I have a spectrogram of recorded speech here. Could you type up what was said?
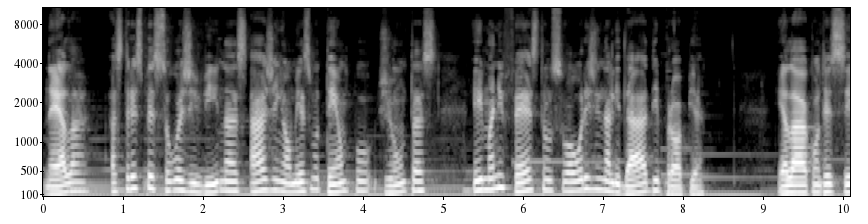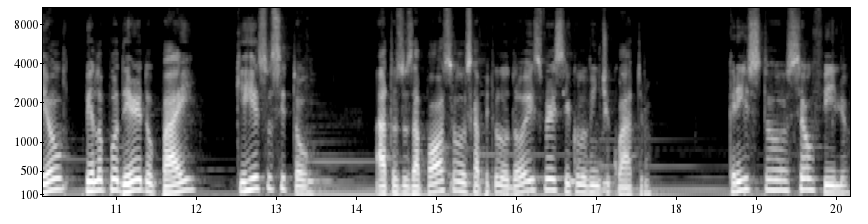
Nela, as três pessoas divinas agem ao mesmo tempo, juntas, e manifestam sua originalidade própria. Ela aconteceu pelo poder do Pai que ressuscitou Atos dos Apóstolos, capítulo 2, versículo 24. Cristo, seu Filho,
